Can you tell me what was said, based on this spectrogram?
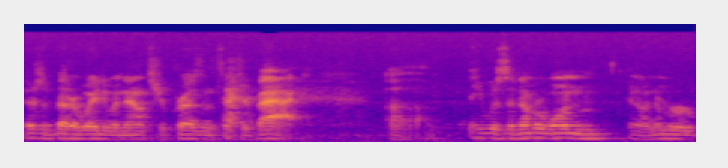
there's a better way to announce your presence at your back. Uh, he was the number one, you know, number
